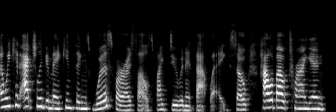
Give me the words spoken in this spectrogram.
And we can actually be making things worse for ourselves by doing it that way. So, how about trying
